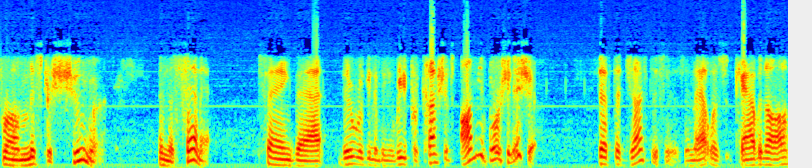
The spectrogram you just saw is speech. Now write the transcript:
from Mr. Schumer in the Senate saying that there were going to be repercussions on the abortion issue. That the justices, and that was Kavanaugh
